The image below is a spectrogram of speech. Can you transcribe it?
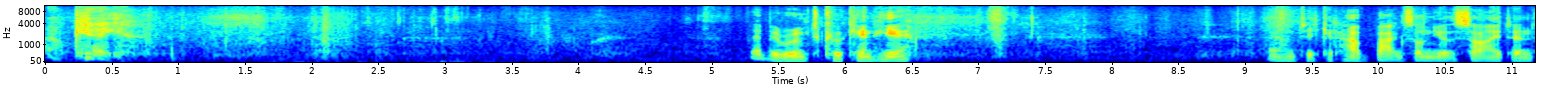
Okay. There'd be room to cook in here. And you could have bags on the other side and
